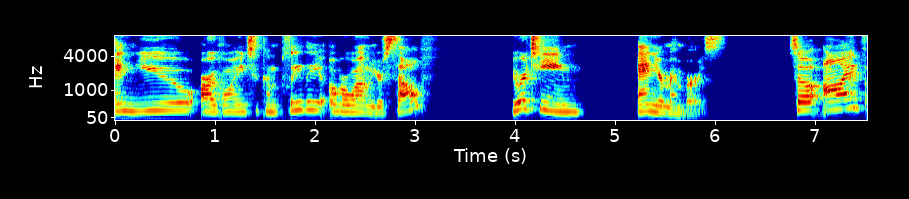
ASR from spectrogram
and you are going to completely overwhelm yourself, your team, and your members. So I've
